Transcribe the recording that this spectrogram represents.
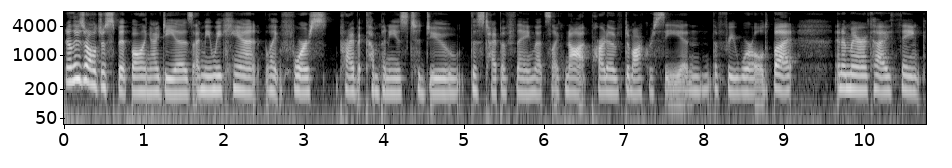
Now these are all just spitballing ideas. I mean, we can't like force private companies to do this type of thing that's like not part of democracy and the free world, but in America, I think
